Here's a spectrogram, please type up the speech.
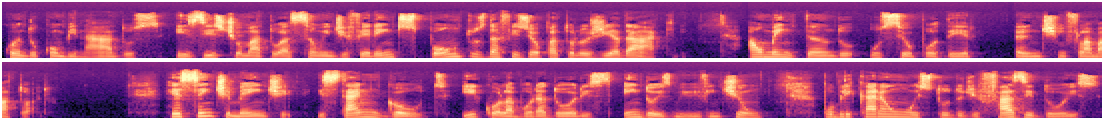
Quando combinados, existe uma atuação em diferentes pontos da fisiopatologia da acne, aumentando o seu poder anti-inflamatório. Recentemente, Steingold e colaboradores, em 2021, publicaram um estudo de fase 2,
